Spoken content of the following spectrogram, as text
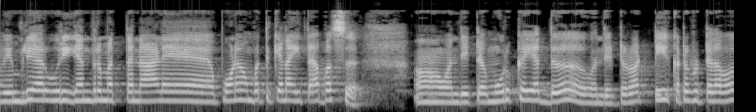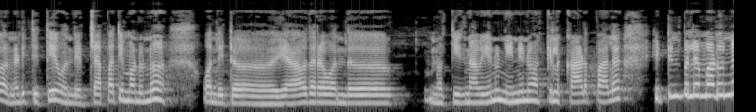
ವಿಂಬ್ಲಿಯಾರ್ ಊರಿಗೆ ಅಂದ್ರೆ ಮತ್ತೆ ನಾಳೆ ಪುಣೆ ಒಂಬತ್ತಕ್ಕೇನ ಐತಾ ಬಸ್. ಆ, ಒಂದಿಟ್ಟು ಮುರುಕ ಎದ್ದು ಒಂದಿಟ್ಟು ರೊಟ್ಟಿ ಕಟಕ್ ರೊಟ್ಟಿ ಅದಾವ ನಡಿತೈತಿ ಒಂದಿಟ್ಟು ಚಪಾತಿ ಮಾಡೋನು ಒಂದಿಟ್ಟು ಯಾವ್ದಾರ ಒಂದು ಮತ್ತೀಗ ನಾವೇನು ನಿನ್ನೇನು ಹಾಕಿಲ್ಲ ಕಾಳು ಪಾಲ ಹಿಟ್ಟಿನ ಪಲ್ಯ ಮಾಡೋಣ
